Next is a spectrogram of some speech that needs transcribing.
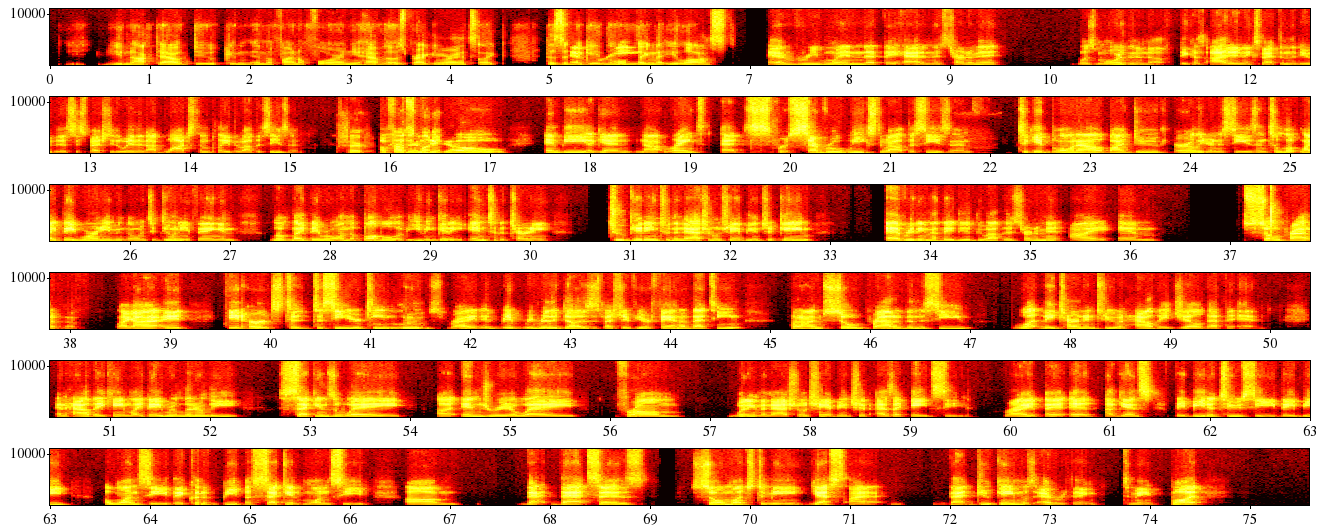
you knocked out Duke in, in the final four and you have those bragging rights? Like does it negate the whole thing that you lost? Every win that they had in this tournament was more than enough because I didn't expect them to do this, especially the way that I've watched them play throughout the season. Sure. But for House them money. to go and be again not ranked at for several weeks throughout the season, to get blown out by Duke earlier in the season, to look like they weren't even going to do anything and look like they were on the bubble of even getting into the tourney, to getting to the national championship game, everything that they did throughout this tournament, I am so proud of them. Like I it it hurts to to see your team lose, right? It, it it really does, especially if you're a fan of that team. But I'm so proud of them to see what they turned into and how they gelled at the end and how they came. Like they were literally seconds away, uh, injury away from winning the national championship as an eight seed, right? And against they beat a two seed, they beat a one seed, they could have beat a second one seed. Um, that that says so much to me. Yes, I that Duke game was everything to me, but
